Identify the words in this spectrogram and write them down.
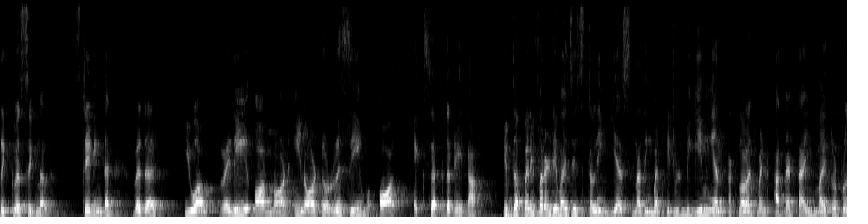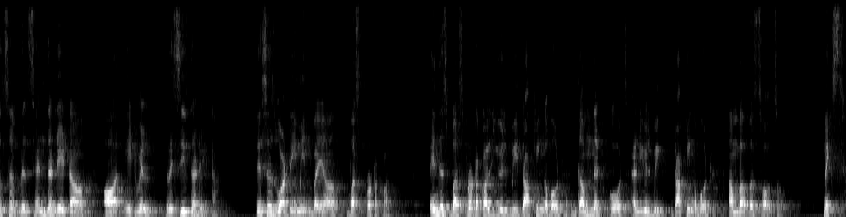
request signal stating that whether you are ready or not in order to receive or accept the data. If the peripheral device is telling yes, nothing but it will be giving an acknowledgement at that time microprocessor will send the data or it will receive the data. This is what we mean by a bus protocol. In this bus protocol, you will be talking about gumnet codes and you will be talking about AMBA bus also. Next,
